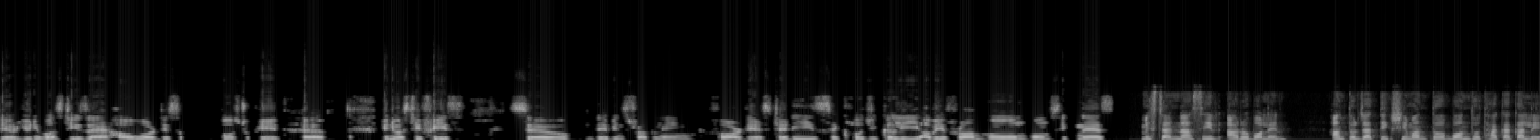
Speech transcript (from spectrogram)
their universities and how were they supposed to pay the university fees? So they've been struggling for their studies psychologically, away from home, homesickness. Mister Nasir আরও বলেন আন্তর্জাতিক সীমান্ত বন্ধ থাকাকালে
